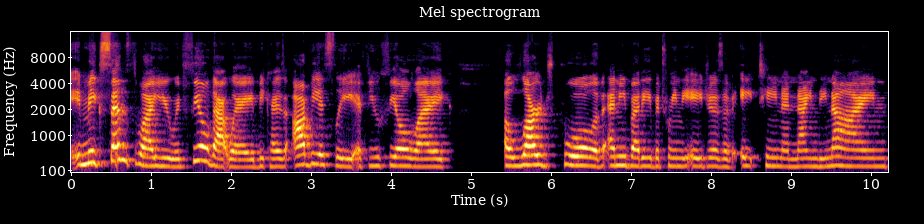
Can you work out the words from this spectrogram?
it makes sense why you would feel that way because obviously if you feel like a large pool of anybody between the ages of 18 and 99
